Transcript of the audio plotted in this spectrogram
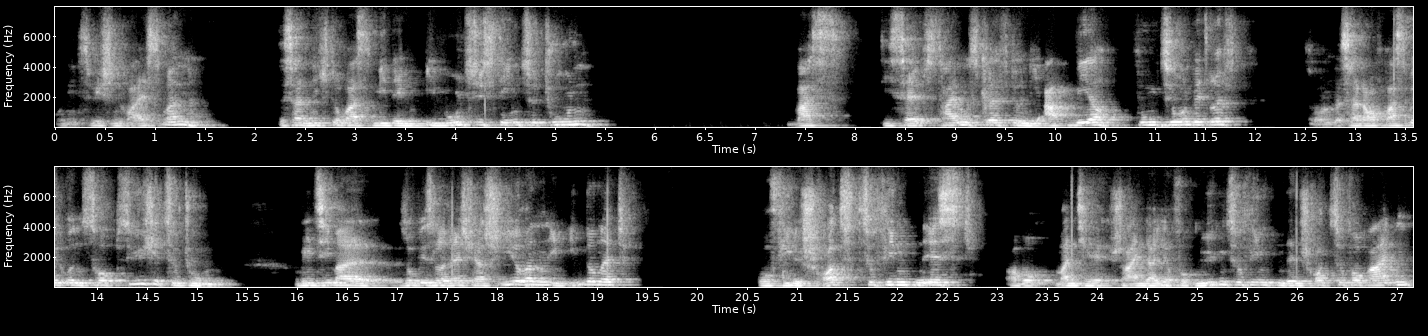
Und inzwischen weiß man, das hat nicht nur was mit dem Immunsystem zu tun, was die Selbstheilungskräfte und die Abwehrfunktion betrifft, sondern das hat auch was mit unserer Psyche zu tun. Und wenn Sie mal so ein bisschen recherchieren im Internet, wo viel Schrott zu finden ist, aber manche scheinen da ihr Vergnügen zu finden, den Schrott zu verbreiten.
